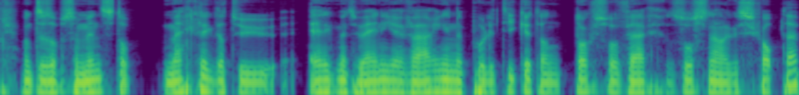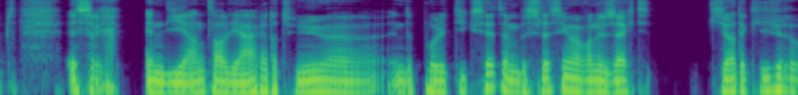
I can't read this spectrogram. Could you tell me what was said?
Want het is op zijn minst opmerkelijk dat u eigenlijk met weinig ervaring in de politiek het dan toch zo ver, zo snel geschopt hebt. Is er in die aantal jaren dat u nu uh, in de politiek zit, een beslissing waarvan u zegt, die had ik liever,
